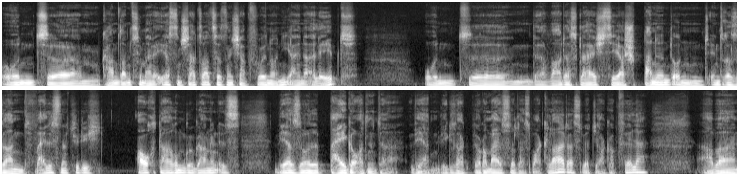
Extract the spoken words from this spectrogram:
und ähm, kam dann zu meiner ersten Stadtratssitzung. Ich habe vorher noch nie eine erlebt. Und äh, da war das gleich sehr spannend und interessant, weil es natürlich auch darum gegangen ist, wer soll Beigeordneter werden. Wie gesagt, Bürgermeister, das war klar, das wird Jakob Feller. Aber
